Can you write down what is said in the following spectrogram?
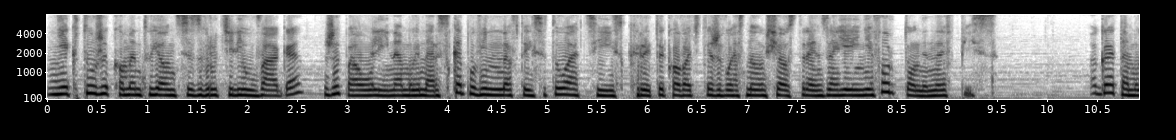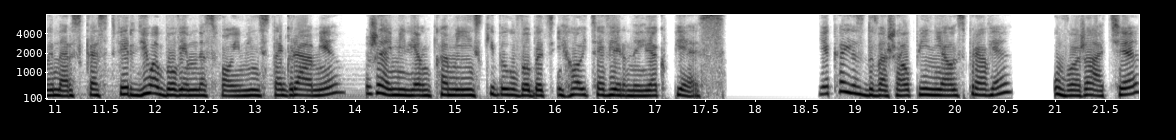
Niektórzy komentujący zwrócili uwagę, że Paulina Młynarska powinna w tej sytuacji skrytykować też własną siostrę za jej niefortunny wpis. Agata Młynarska stwierdziła bowiem na swoim Instagramie, że Emilian Kamiński był wobec ich ojca wierny jak pies. Jaka jest wasza opinia o sprawie? Uważacie,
